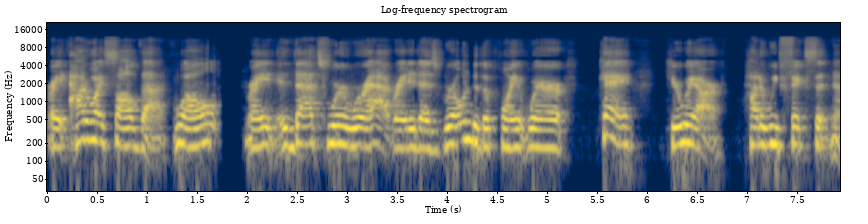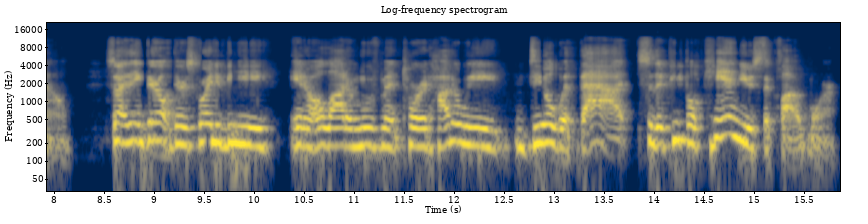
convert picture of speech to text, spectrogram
right, how do I solve that? Well, right, that's where we're at, right? It has grown to the point where, okay, here we are. How do we fix it now? So I think there, there's going to be, you know, a lot of movement toward how do we deal with that so that people can use the cloud more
